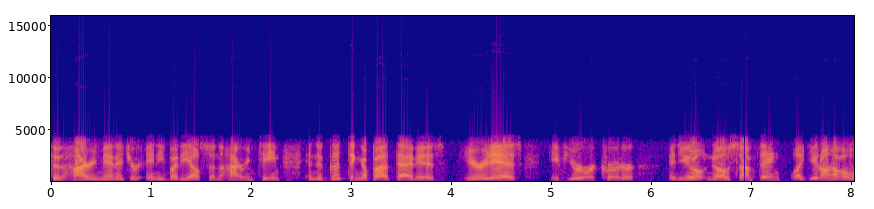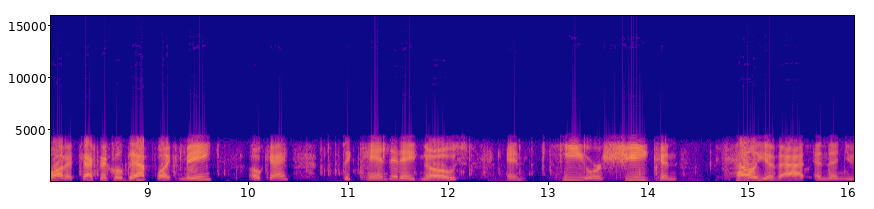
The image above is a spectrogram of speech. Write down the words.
to the hiring manager, anybody else in the hiring team. And the good thing about that is, here it is, if you're a recruiter and you don't know something, like you don't have a lot of technical depth like me, okay? The candidate knows and he or she can tell you that and then you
